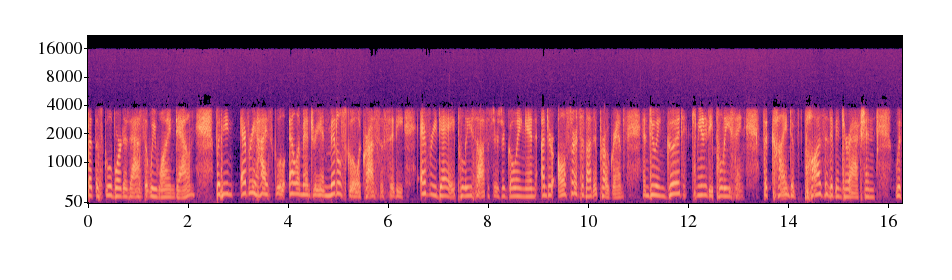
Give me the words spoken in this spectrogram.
that the school board has asked that we wind down. But in every high school, elementary, and middle school across the city, every day, police officers are going in under all sorts of other programs and doing good community policing, the kind of positive interaction with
